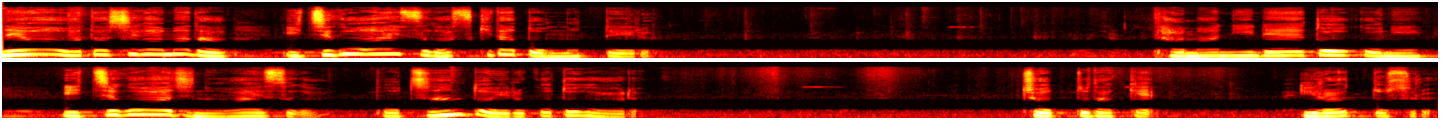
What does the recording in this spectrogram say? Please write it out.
姉は私がまだいちごアイスが好きだと思っている。たまに冷凍庫にいちご味のアイスがポツンといることがある。ちょっとだけイラッとする。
